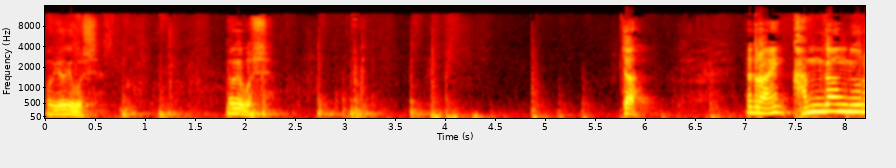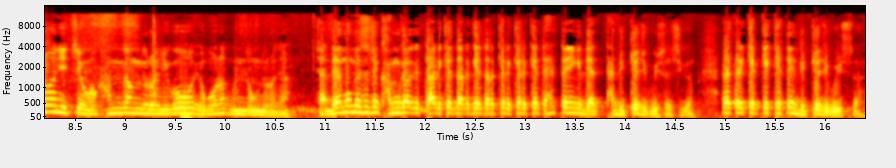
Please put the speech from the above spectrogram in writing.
어, 여기 보세요. 여기 보세요. 자, 얘들아, 감각 뉴런 있지, 뭐 감각 뉴런이고, 요거는 운동 뉴런이야. 자, 내 몸에서 지금 감각이 따르게 따르게 따르게 이렇게 이렇게 했더니 이게 다 느껴지고 있어, 지금. 이렇게 이렇게 이렇게 했더니 느껴지고 있어.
